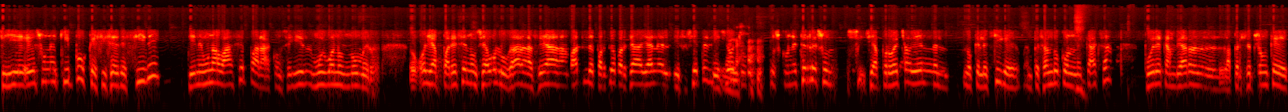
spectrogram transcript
Sí, es un equipo que si se decide, tiene una base para conseguir muy buenos números. Oye, aparece en onceavo lugar, hacía bates de partido, aparecía allá en el 17-18. Pues con este resultado, si, aprovecha bien lo que le sigue, empezando con Necaxa, puede cambiar la percepción que,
